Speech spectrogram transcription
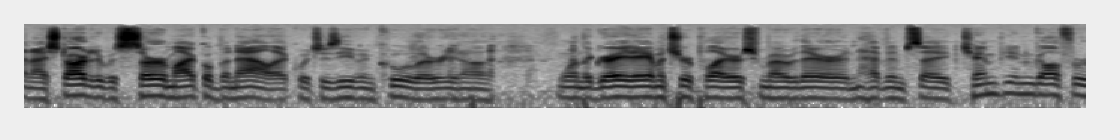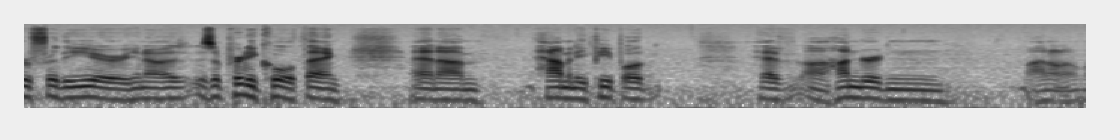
And I started with Sir Michael Bonallack, which is even cooler. You know, one of the great amateur players from over there and have him say champion golfer for the year, you know, is, is a pretty cool thing. And um, how many people have a hundred and I don't know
